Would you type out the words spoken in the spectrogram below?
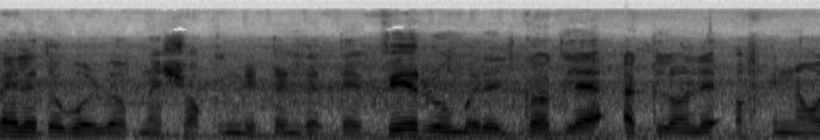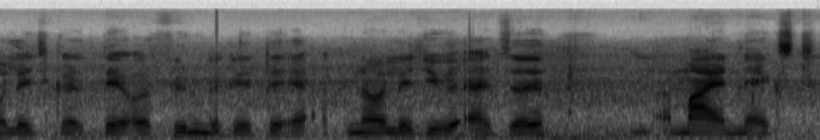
पहले तो गोल्ड अपना शॉकिंग रिटर्न करते हैं, फिर रोमरेज को अक्नॉलेज करते हैं और फिर उनको कहते हैं acknowledge you as a my next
